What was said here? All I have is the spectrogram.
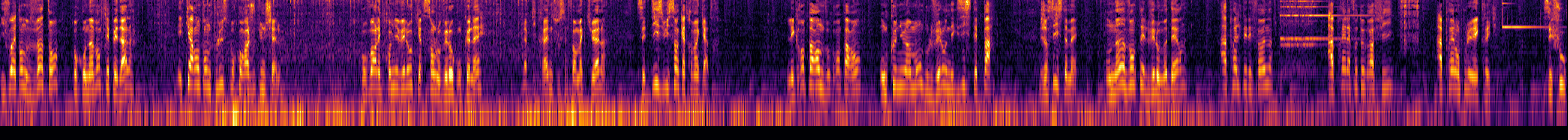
Il faut attendre 20 ans pour qu'on invente les pédales et 40 ans de plus pour qu'on rajoute une chaîne. Pour voir les premiers vélos qui ressemblent aux vélos qu'on connaît, la petite reine sous sa forme actuelle, c'est 1884. Les grands-parents de vos grands-parents ont connu un monde où le vélo n'existait pas. J'insiste, mais on a inventé le vélo moderne après le téléphone, après la photographie, après l'ampoule électrique. C'est fou.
